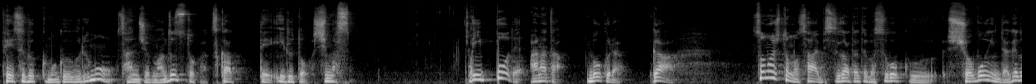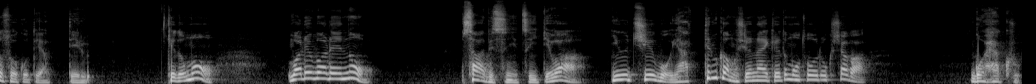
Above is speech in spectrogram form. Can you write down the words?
Facebook も Google も30万ずつとか使っているとします。一方であなた、僕らが、その人のサービスが例えばすごくしょぼいんだけどそういうことやっている。けども、我々のサービスについては YouTube をやってるかもしれないけれども登録者が500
